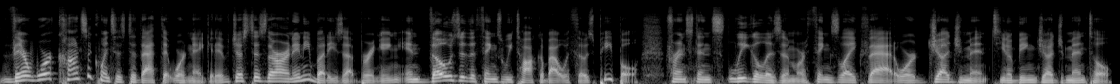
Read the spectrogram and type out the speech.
there were consequences to that that were negative, just as there are in anybody's upbringing, and those are the things we talk about with those people. For instance, legalism or things like that, or judgment, you know, being judgmental.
